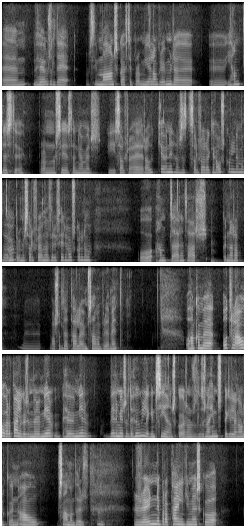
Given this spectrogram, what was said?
um, við höfum svolítið þú veist, ég man sko eftir bara mjög langri umræðu uh, í handleyslu bara nú síðustan hjá mér í sálfræði ráðgjöfinni, þannig að sálfræði er ekki háskólinema, það var Mm. bara með sálfræði með fyrir fyrir háskólinema og handlaðurinn þar, Gunnar Rapp, uh, var svolítið að tala um samanbyrðið mitt og hann kom með ótrúlega áhugaverða pælingar sem hefur mér, hefur mér verið mér svolítið hugleikin síðan sko, sem svolítið svona heimsbyggileg nálgun á samanburð Mm. rauninni bara pælingin með sko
